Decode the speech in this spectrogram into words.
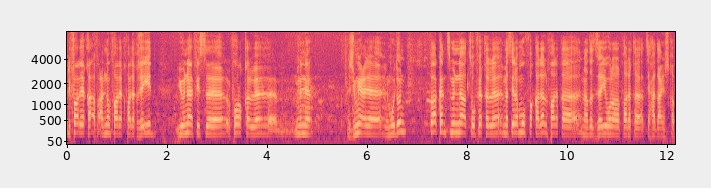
لفريق عندهم فريق فريق جيد ينافس الفرق من جميع المدن. فكنتمنى التوفيق المسيره موفقة لا للفريق نهضة الزاي ولا لفريق اتحاد عين شقف.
